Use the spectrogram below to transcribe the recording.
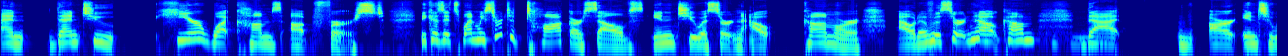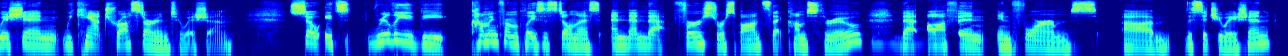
And then to hear what comes up first because it's when we start to talk ourselves into a certain outcome or out of a certain outcome mm-hmm. that our intuition we can't trust our intuition so it's really the coming from a place of stillness and then that first response that comes through mm-hmm. that often informs um, the situation.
